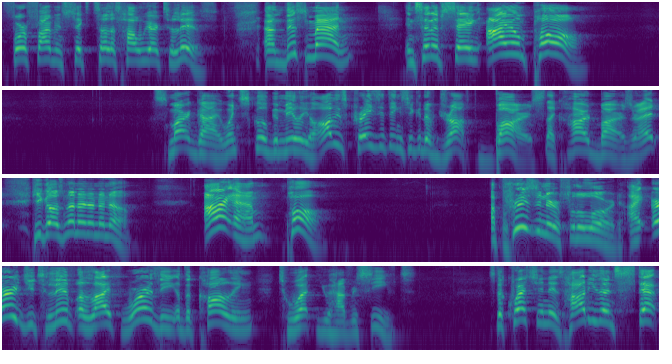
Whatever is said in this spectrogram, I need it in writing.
4, 5, and 6 tell us how we are to live. And this man, instead of saying, I am Paul, smart guy, went to school Gamaliel, all these crazy things he could have dropped, bars, like hard bars, right? He goes, No, no, no, no, no. I am Paul, a prisoner for the Lord. I urge you to live a life worthy of the calling to what you have received. So the question is, how do you then step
